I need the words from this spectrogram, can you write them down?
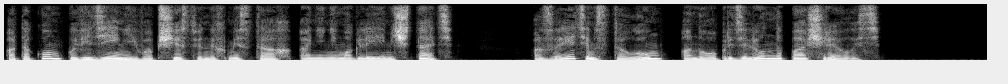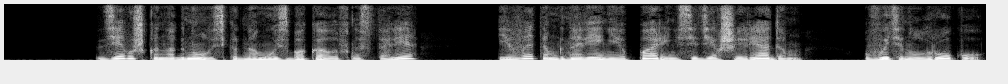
О таком поведении в общественных местах они не могли и мечтать, а за этим столом оно определенно поощрялось. Девушка нагнулась к одному из бокалов на столе, и в это мгновение парень, сидевший рядом, вытянул руку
